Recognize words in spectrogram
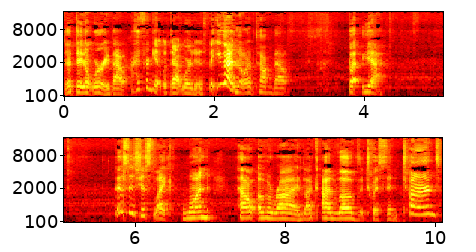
that they don't worry about. I forget what that word is, but you guys know what I'm talking about. But yeah. This is just like one hell of a ride. Like I love the twists and turns.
